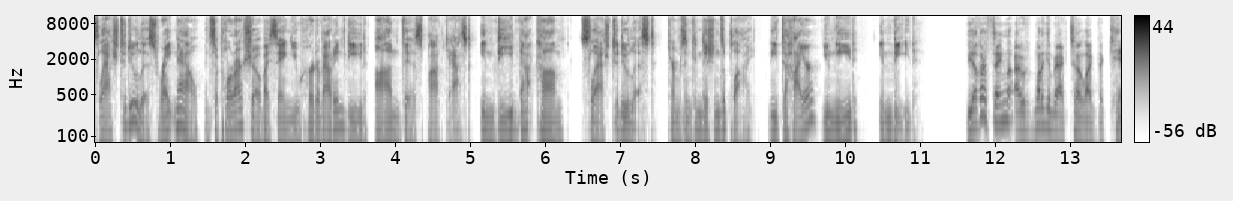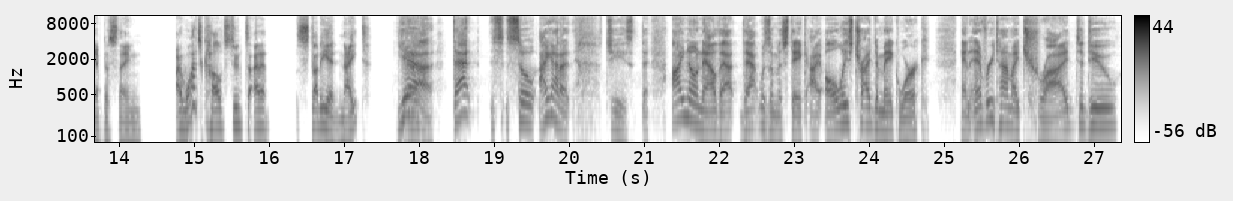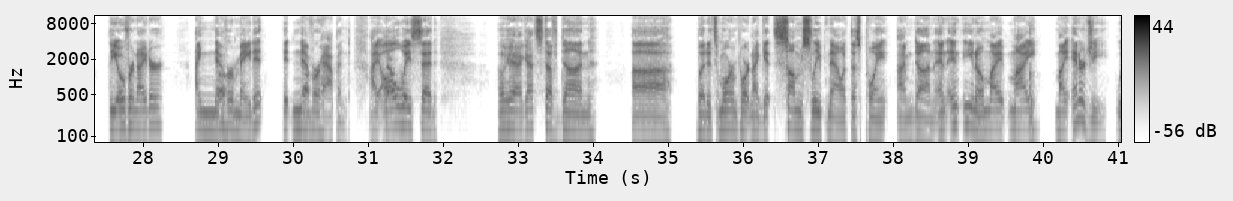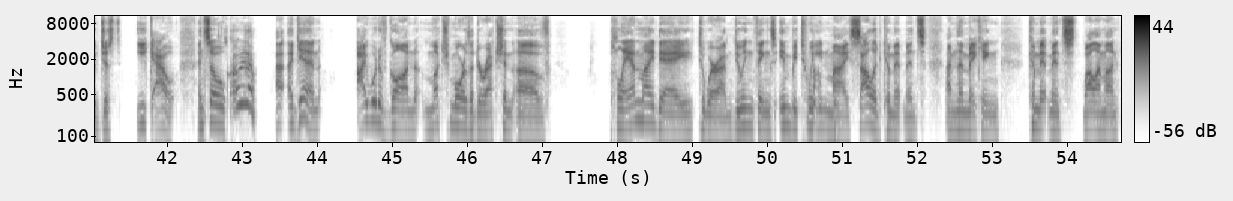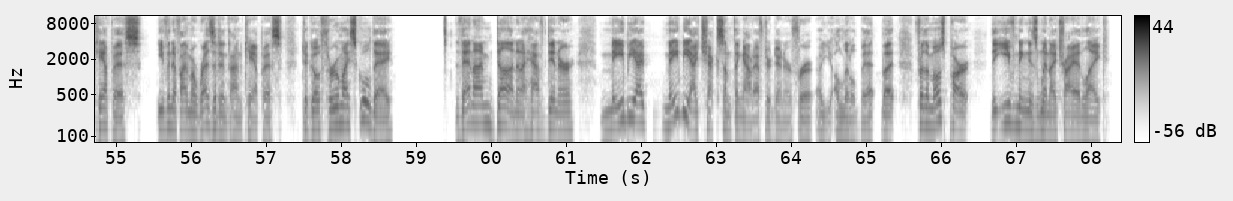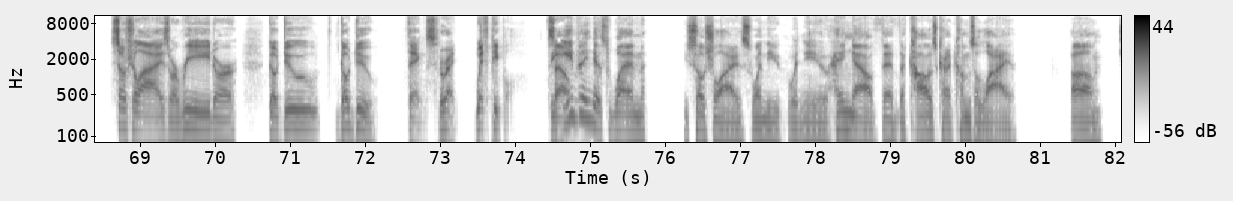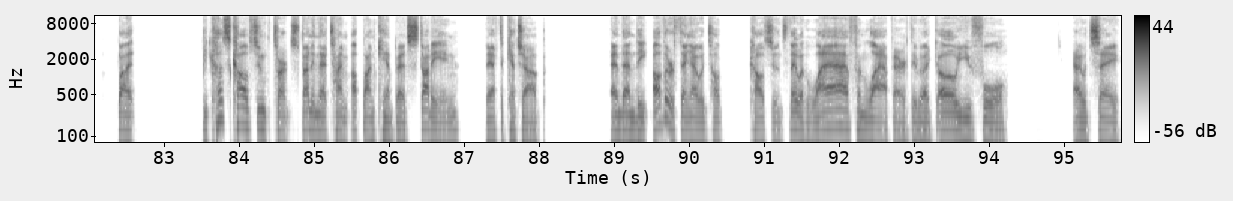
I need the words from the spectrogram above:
slash to-do list right now and support our show by saying you heard about Indeed on this podcast. Indeed.com slash to-do list. Terms and conditions apply. Need to hire? You need Indeed. The other thing I want to get back to like the campus thing. I watch college students at study at night. yeah, uh, that. So I gotta. Geez, th- I know now that that was a mistake. I always tried to make work, and every time I tried to do the overnighter, I never Oh. made it. It never happened. I always said, "Okay, I got stuff done." Uh, but it's more important I get some sleep now at this point. I'm done. And, and, you know, my, my, my energy would just eke out. And so Oh yeah. uh, again, I would have gone much more the direction of plan my day to where I'm doing things in between my solid commitments. I'm then making commitments while I'm on campus, even if I'm a resident on campus to go through my school day. Then I'm done and I have dinner. Maybe I, maybe I check something out after dinner for a, a little bit, but for the most part, the evening is when I try and like socialize or read or go do, go do things Right. with people. The So evening is when you socialize, when you when you hang out, the the college kind of comes alive. Um, but because college students aren't spending that time up on campus studying, they have to catch up. And then the other thing I would tell college students, they would laugh and laugh, Erik. They'd be like, "Oh, you fool!" I would say,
